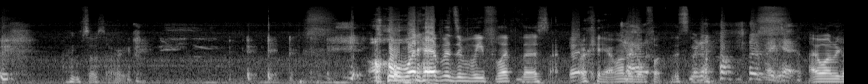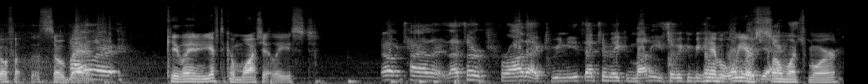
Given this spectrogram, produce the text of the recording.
I'm so sorry. Oh, what happens if we flip this? Okay, I want to go flip this We're not flipping it. I want to go flip this so bad. Tyler. Okay, Landon, you have to come watch at least. No, Tyler, that's our product. We need that to make money so we can become Yeah, but we have so much more.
